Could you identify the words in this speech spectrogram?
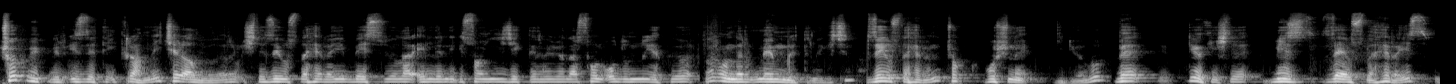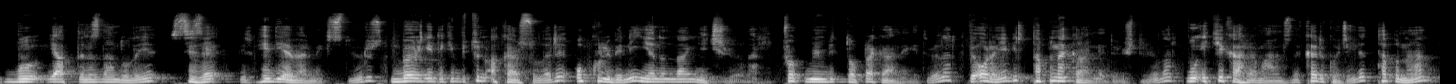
Çok büyük bir izzeti ikramla içeri alıyorlar. İşte Zeus'la Hera'yı besliyorlar. Ellerindeki son yiyecekleri veriyorlar. Son odununu yakıyorlar. Onları memnun ettirmek için. Zeus'la Hera'nın çok hoşuna gidiyor bu. Ve diyor ki işte biz Zeus'la Hera'yız. Bu yaptığınızdan dolayı size bir hediye vermek istiyoruz. Bölgedeki bütün akarsuları o kulübenin yanından geçiriyorlar. Çok mümbit toprak haline getiriyorlar ve orayı bir tapınak haline dönüştürüyorlar. Bu iki kahramanımız da karı kocayı da tapınağın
